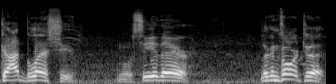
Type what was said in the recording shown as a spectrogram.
God bless you. And we'll see you there. Looking forward to it.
